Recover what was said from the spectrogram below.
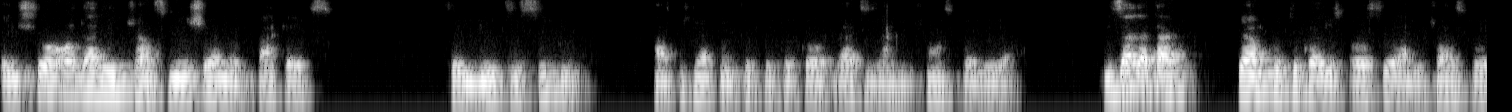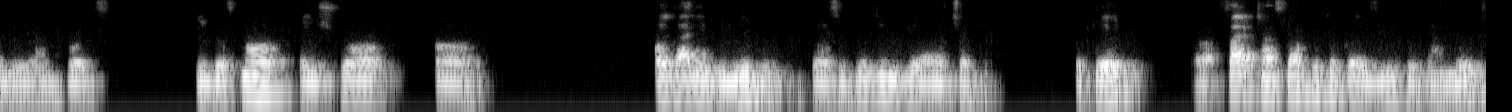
ensure orderly transmission of packets to UTCP, transmission control protocol, that is at the transport layer. User data Gram protocol is also at the transport layer, but it does not ensure uh, orderly delivery because it doesn't do error checking. Okay, uh, file transfer protocol is used to download.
